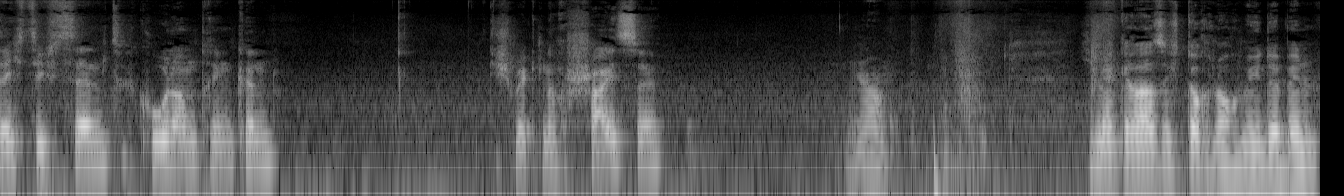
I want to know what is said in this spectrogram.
60 Cent Cola am Trinken. Die schmeckt nach Scheiße. Ja. Ich merke gerade, dass ich doch noch müde bin.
